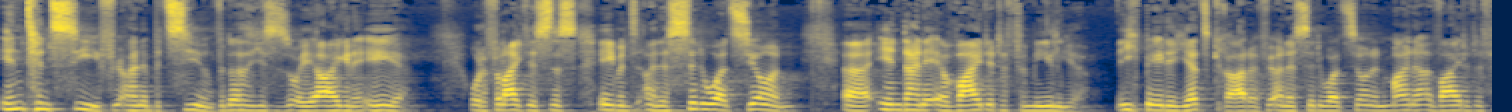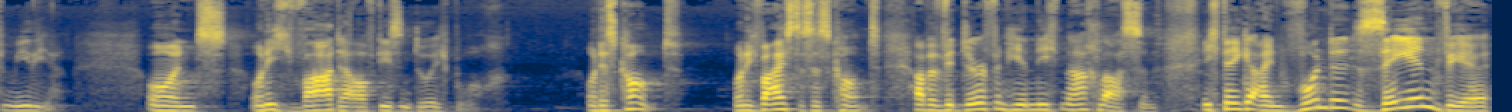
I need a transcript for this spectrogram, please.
intensiv für eine Beziehung. Vielleicht ist es eure eigene Ehe. Oder vielleicht ist es eben eine Situation äh, in deiner erweiterten Familie. Ich bete jetzt gerade für eine Situation in meiner erweiterten Familie. Und, und ich warte auf diesen Durchbruch. Und es kommt. Und ich weiß, dass es kommt. Aber wir dürfen hier nicht nachlassen. Ich denke, ein Wunder sehen wir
